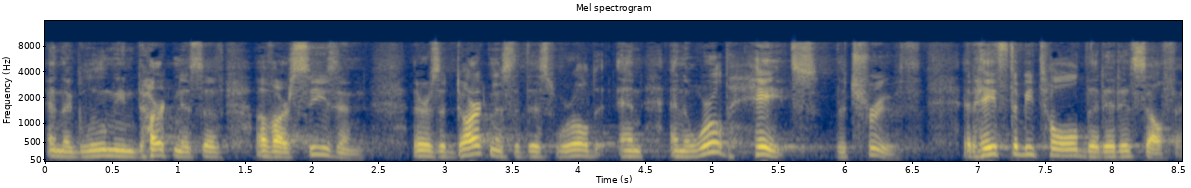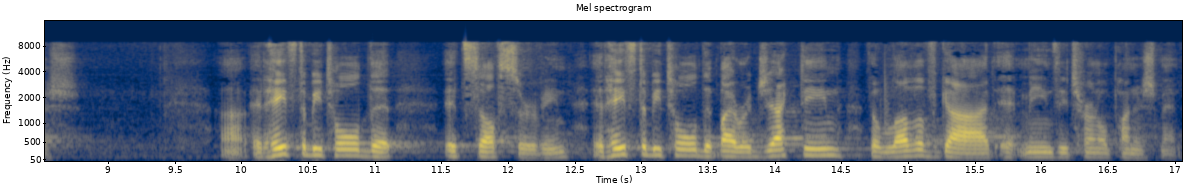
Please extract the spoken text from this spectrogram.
and the glooming darkness of, of our season. There is a darkness of this world, and, and the world hates the truth. It hates to be told that it is selfish. Uh, it hates to be told that it's self serving. It hates to be told that by rejecting the love of God, it means eternal punishment.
